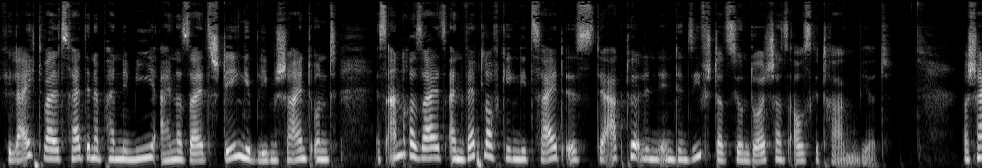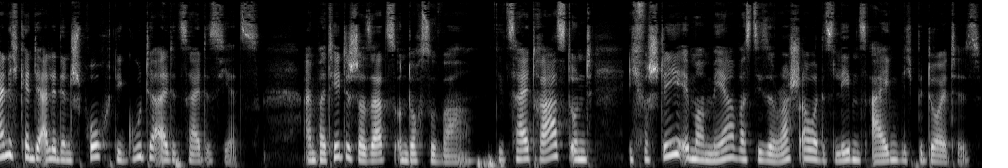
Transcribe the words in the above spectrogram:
Vielleicht, weil Zeit in der Pandemie einerseits stehen geblieben scheint und es andererseits ein Wettlauf gegen die Zeit ist, der aktuell in der Intensivstation Deutschlands ausgetragen wird. Wahrscheinlich kennt ihr alle den Spruch, die gute alte Zeit ist jetzt. Ein pathetischer Satz und doch so wahr. Die Zeit rast und ich verstehe immer mehr, was diese Rush-Hour des Lebens eigentlich bedeutet.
